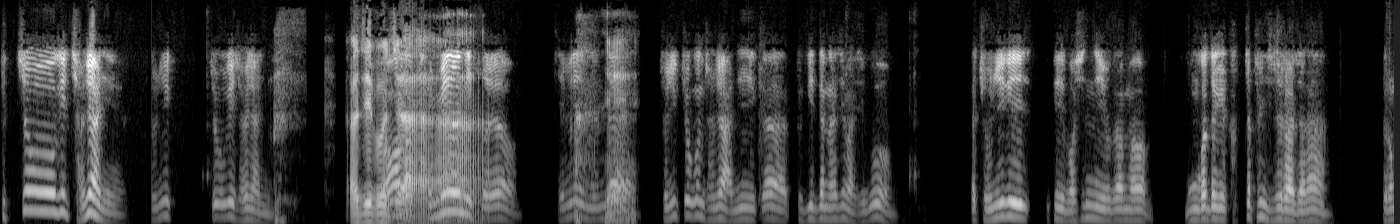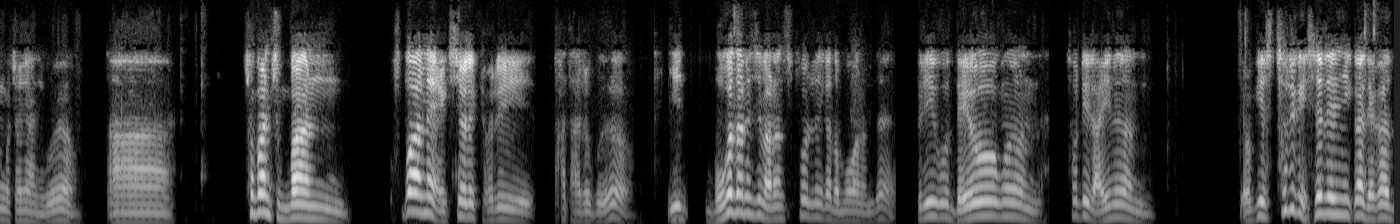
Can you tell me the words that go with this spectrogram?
그쪽이 전혀 아니에요. 존윅 쪽이 전혀 아닙니다. 어디 보자 재미는 있어요. 재미는 있는데 예. 존윅 쪽은 전혀 아니니까 그 기대는 하지 마시고 그러니까 존윅이 되게 멋있는 이유가 뭐 뭔가 되게 각 잡힌 짓을 하잖아. 그런 거 전혀 아니고요. 아 초반 중반 후반의 액션의 결이 다 다르고요. 이 뭐가 다른지 말하는 스포일러니까 넘어가는데 그리고 내용은 스토리 라인은 여기에 스토리가 있어야 되니까 내가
